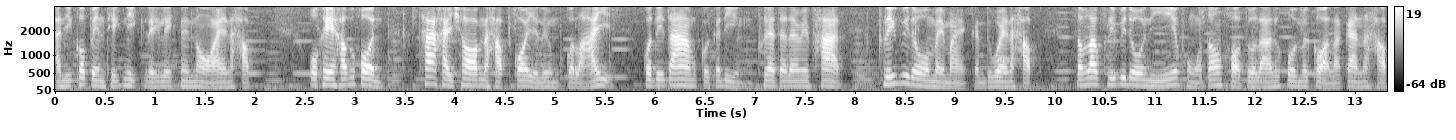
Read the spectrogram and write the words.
อันนี้ก็เป็นเทคนิคเล็กๆ น้อยๆนะครับ โอเคครับทุกคน ถ้าใครชอบนะครับ ก็อย่าลืมกดไลค์ กดติดตาม กดกระดิ่ง เพื่อจะได้ไม่พลาดคลิปวิดีโอใหม่ๆ กันด้วยนะครับสำหรับคลิปวิดีโอนี้ผมก็ต้องขอตัวลาทุกคนไปก่อนละกันนะครับ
